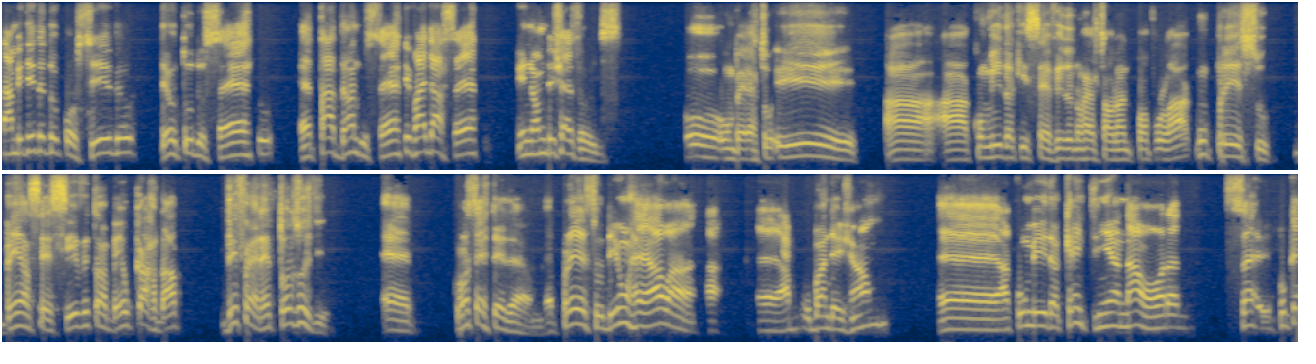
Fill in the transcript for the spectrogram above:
na medida do possível, deu tudo certo, está é, dando certo e vai dar certo em nome de Jesus. Ô, Humberto, e a, a comida aqui servida no restaurante popular com preço bem acessível e também o cardápio diferente todos os dias. É, com certeza. É preço de um real a, a, é, a o bandejão, é, a comida quentinha na hora, porque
